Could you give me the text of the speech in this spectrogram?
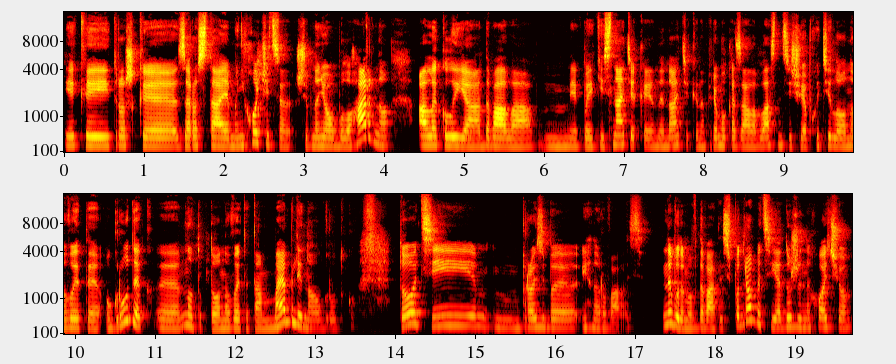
який трошки заростає. Мені хочеться, щоб на ньому було гарно. Але коли я давала якби якісь натяки, не натяки, напряму казала власниці, що я б хотіла оновити огрудик, е, ну тобто оновити там меблі на огрудку, то ці просьби ігнорувалися. Не будемо вдаватись в подробиці. Я дуже не хочу,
